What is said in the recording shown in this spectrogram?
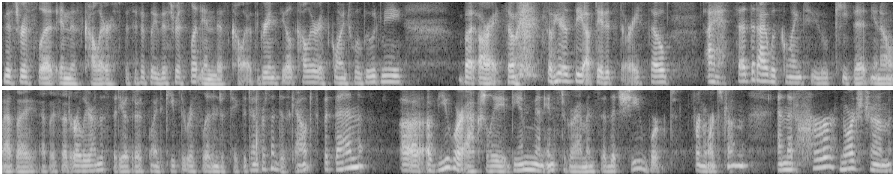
this wristlet in this color, specifically this wristlet in this color, the Greenfield color. It's going to elude me. But all right, so so here's the updated story. So I said that I was going to keep it, you know, as I as I said earlier in this video that I was going to keep the wristlet and just take the 10% discount. But then uh, a viewer actually DM'd me on Instagram and said that she worked for Nordstrom and that her Nordstrom,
